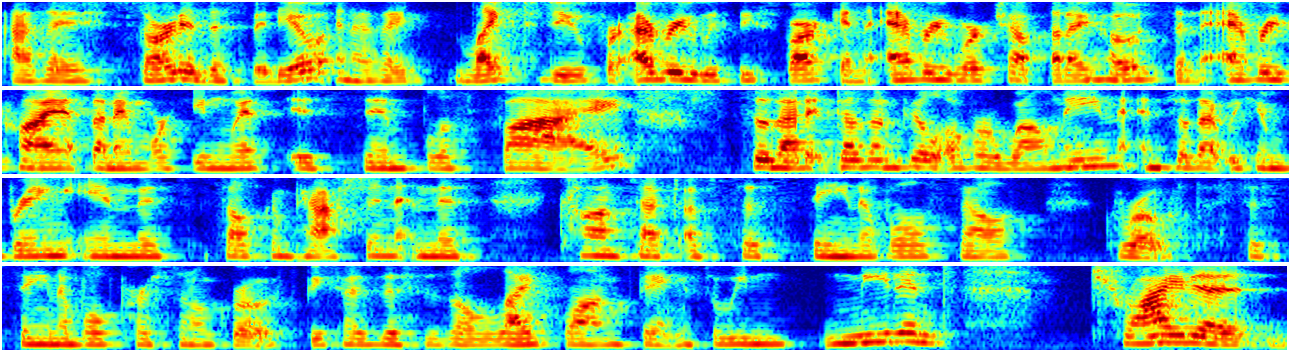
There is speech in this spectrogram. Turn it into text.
as I started this video and as I like to do for every weekly spark and every workshop that I host and every client that I'm working with is simplify so that it doesn't feel overwhelming and so that we can bring in this self compassion and this concept of sustainable self growth, sustainable personal growth, because this is a lifelong thing. So we needn't try to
